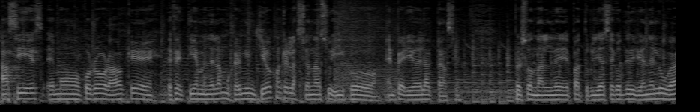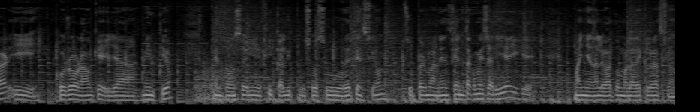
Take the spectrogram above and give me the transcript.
Así es, hemos corroborado que efectivamente la mujer mintió con relación a su hijo en periodo de lactancia. Personal de patrulla se constituyó en el lugar y corroboraron que ella mintió. Entonces el fiscal dispuso su detención, su permanencia en esta comisaría y que mañana le va a tomar la declaración.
